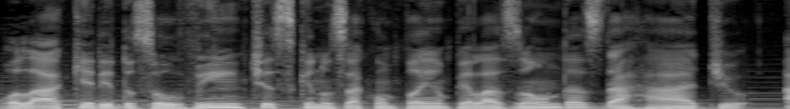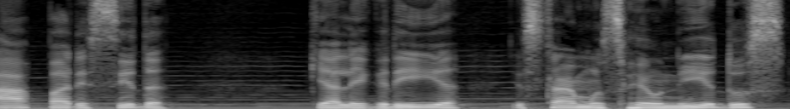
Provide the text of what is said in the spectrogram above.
Olá, queridos ouvintes que nos acompanham pelas ondas da rádio Aparecida. Que alegria estarmos reunidos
